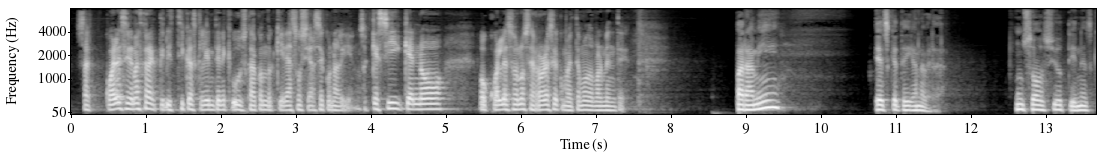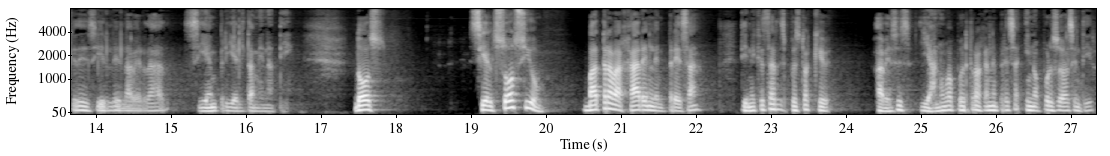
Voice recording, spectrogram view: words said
O sea, ¿cuáles serían las características que alguien tiene que buscar cuando quiere asociarse con alguien? O sea, que sí, que no, o cuáles son los errores que cometemos normalmente. Para mí es que te digan la verdad. Un socio tienes que decirle la verdad siempre y él también a ti. Dos, si el socio va a trabajar en la empresa, tiene que estar dispuesto a que a veces ya no va a poder trabajar en la empresa y no por eso va a sentir.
